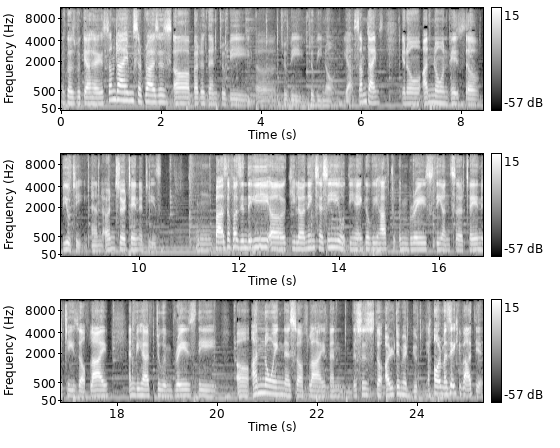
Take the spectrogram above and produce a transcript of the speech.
बिकॉज़ वो क्या है sometimes surprises better than to be to be to be known या sometimes you know unknown is the beauty and uncertainties बाज दफ़ा ज़िंदगी की लर्निंग्स ऐसी ही होती हैं कि we have to embrace the uncertainties of life and we have to embrace the unknowingness of life and this is the ultimate beauty. और मज़े की बात ये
